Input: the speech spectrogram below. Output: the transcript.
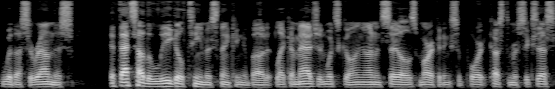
with us around this. If that's how the legal team is thinking about it, like imagine what's going on in sales, marketing, support, customer success,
